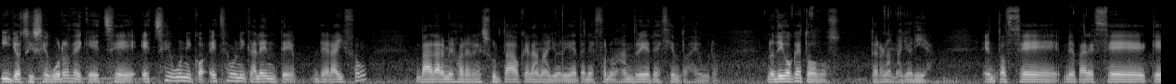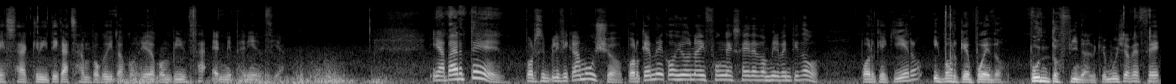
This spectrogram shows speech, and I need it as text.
Y yo estoy seguro de que este, este único, esta única lente del iPhone va a dar mejores resultados que la mayoría de teléfonos Android de 300 euros. No digo que todos, pero la mayoría. Entonces me parece que esa crítica está un poquito cogido con pinza en mi experiencia. Y aparte, por simplificar mucho, ¿por qué me he cogido un iPhone SE de 2022? Porque quiero y porque puedo. Punto final, que muchas veces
